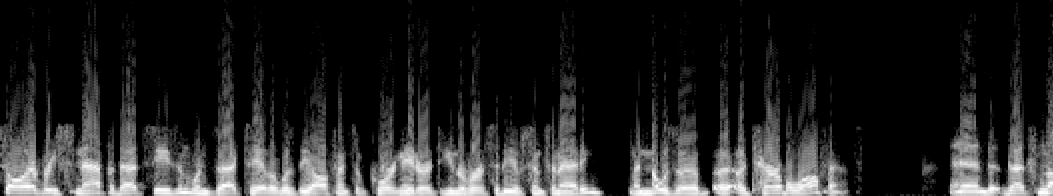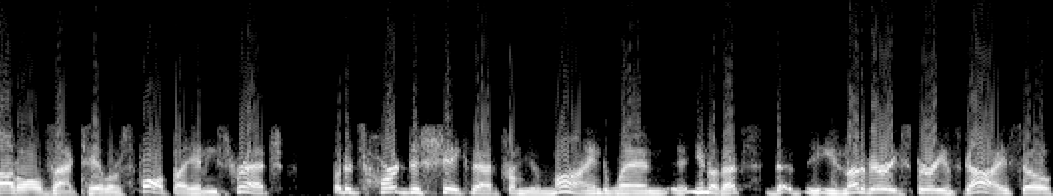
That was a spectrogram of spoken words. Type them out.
saw every snap of that season when Zac Taylor was the offensive coordinator at the University of Cincinnati, and that was a, a, a terrible offense. And that's not all Zac Taylor's fault by any stretch, but it's hard to shake that from your mind when you know that's that, he's not a very experienced guy. So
